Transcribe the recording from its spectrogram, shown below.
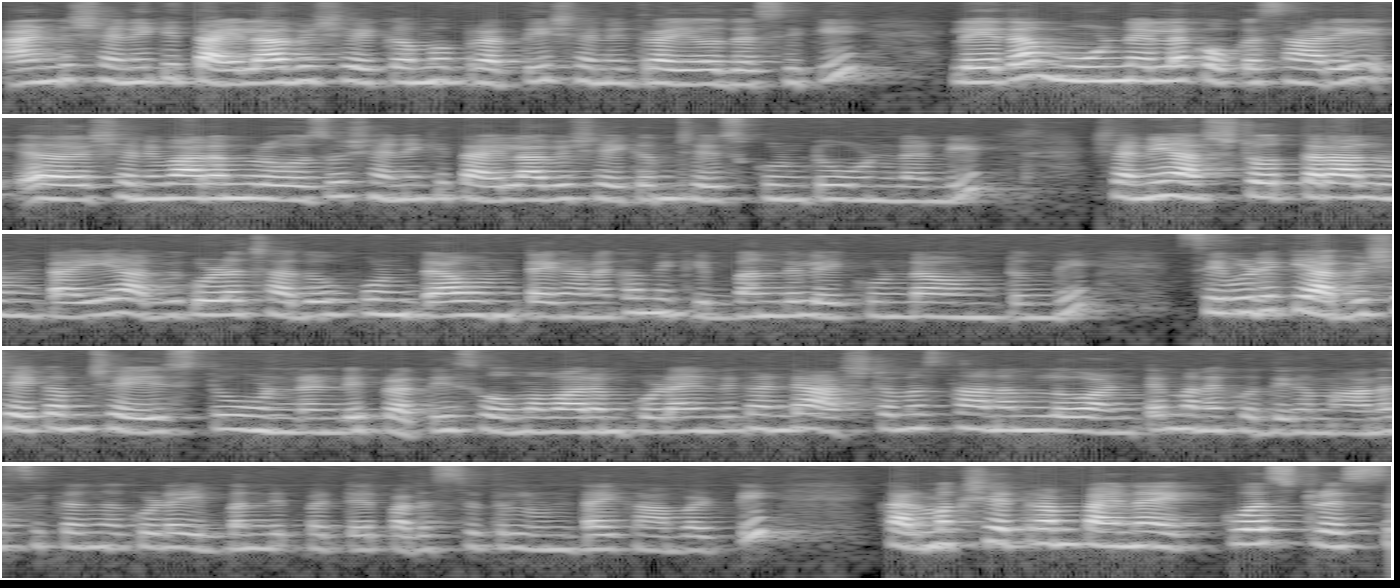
అండ్ శనికి తైలాభిషేకము ప్రతి శని త్రయోదశికి లేదా మూడు నెలలకు ఒకసారి శనివారం రోజు శనికి తైలాభిషేకం చేసుకుంటూ ఉండండి. శని అష్టోత్తరాలు ఉంటాయి అవి కూడా చదువుకుంటూ ఉంటే గనక మీకు ఇబ్బంది లేకుండా ఉంటుంది. శివుడికి అభిషేకం చేయిస్తూ ఉండండి ప్రతి సోమవారం కూడా. ఎందుకంటే అష్టమ స్థానంలో అంటే మనకు కొద్దిగా మానసికంగా కూడా ఇబ్బంది పెట్టే పరిస్థితులు ఉంటాయి కాబట్టి కర్మక్షేత్రం పైన ఎక్కువ స్ట్రెస్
